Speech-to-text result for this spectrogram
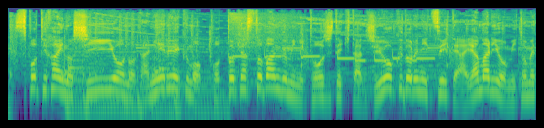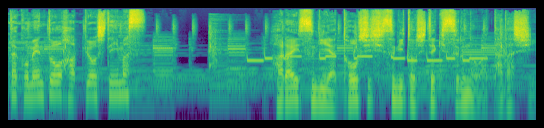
Spotify の CEO のダニエル・エクもポッドキャスト番組に投じてきた10億ドルについて誤りを認めたコメントを発表しています。払いすぎや投資しすぎと指摘するのは正しい。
